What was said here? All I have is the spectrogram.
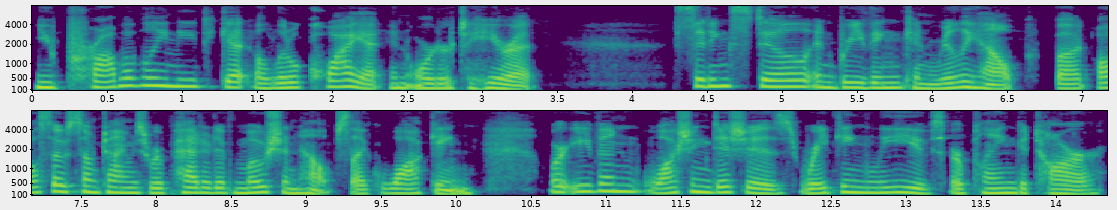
You probably need to get a little quiet in order to hear it. Sitting still and breathing can really help, but also sometimes repetitive motion helps, like walking, or even washing dishes, raking leaves, or playing guitar.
